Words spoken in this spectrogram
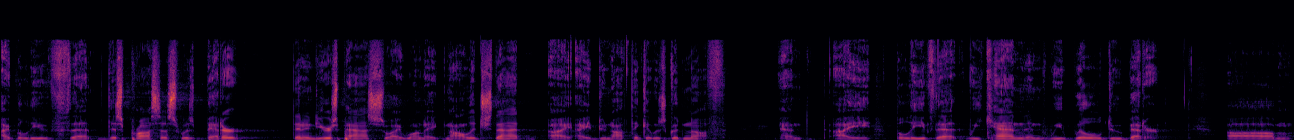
I believe that this process was better than in years past, so I want to acknowledge that. I, I do not think it was good enough. And I believe that we can and we will do better. Um,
